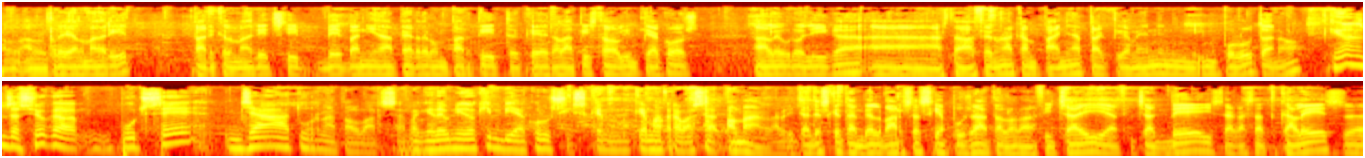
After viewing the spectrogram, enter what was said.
el, el Real Madrid perquè el Madrid, si bé venia a perdre un partit que era la pista de l'Olimpiakos a l'Eurolliga, eh, estava fent una campanya pràcticament impoluta, no? Tinc la sensació que potser ja ha tornat al Barça, perquè déu-n'hi-do quin via crucis que hem, que hem atrevessat. Home, la veritat és que també el Barça s'hi ha posat a l'hora de fitxar i ha fitxat bé i s'ha gastat calés. Eh,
